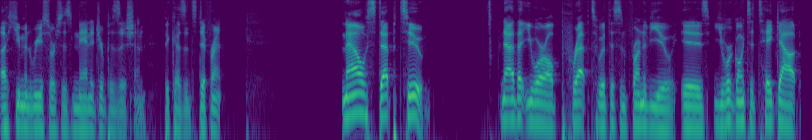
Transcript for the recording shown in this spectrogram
a human resources manager position because it's different. Now, step two. Now that you are all prepped with this in front of you, is you are going to take out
